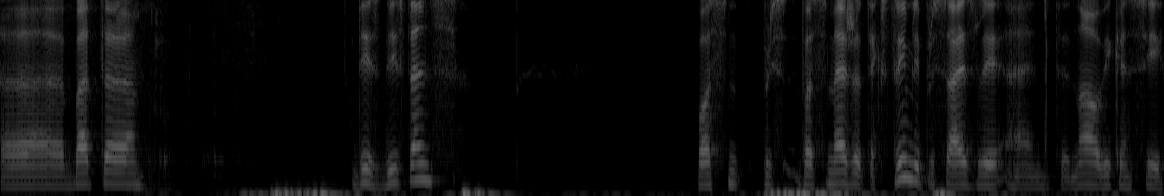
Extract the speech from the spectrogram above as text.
uh, but uh, this distance was was measured extremely precisely and uh, now we can see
